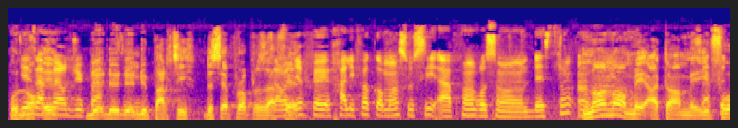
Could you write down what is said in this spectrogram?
au Des nom- affaires du de- de- de- parti. du parti, de ses propres ça affaires. veut dire que Khalifa commence aussi à prendre son destin en Non, non, mais attends, mais Ça il faut.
